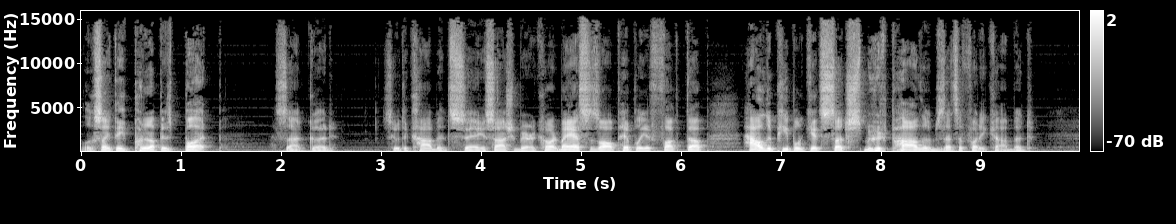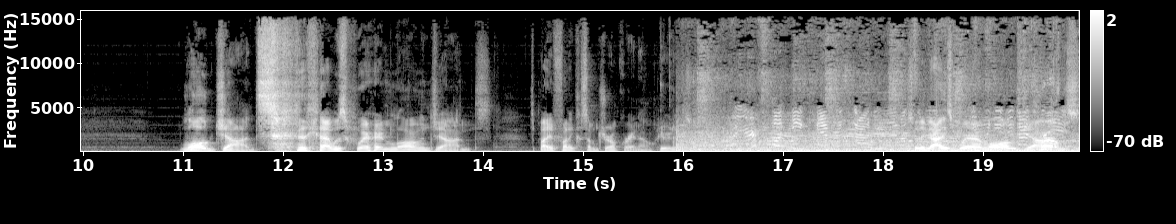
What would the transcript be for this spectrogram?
Looks like they put it up his butt. That's not good. See what the comments say. Sasha Baron My ass is all pimply and fucked up. How do people get such smooth bottoms? That's a funny comment. Long johns. the guy was wearing long johns. It's probably funny because I'm drunk right now. Here it is. So the guy's wearing long johns.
